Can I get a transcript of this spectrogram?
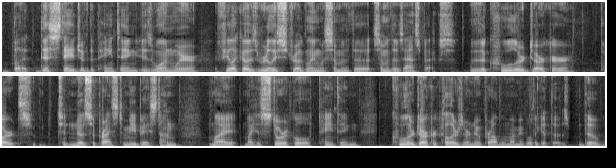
But this stage of the painting is one where I feel like I was really struggling with some of the some of those aspects. The cooler, darker parts, to no surprise to me based on my my historical painting cooler, darker colors are no problem. I'm able to get those. The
